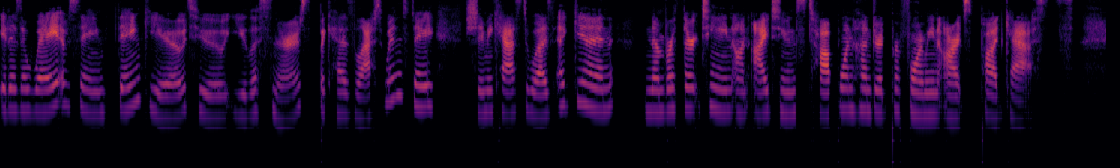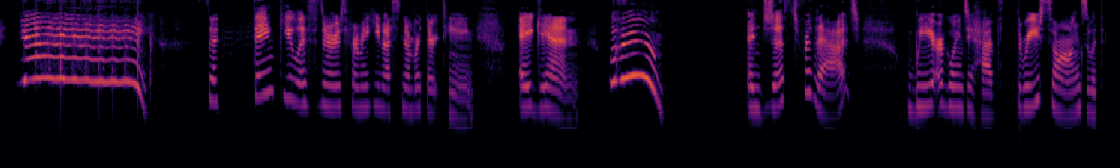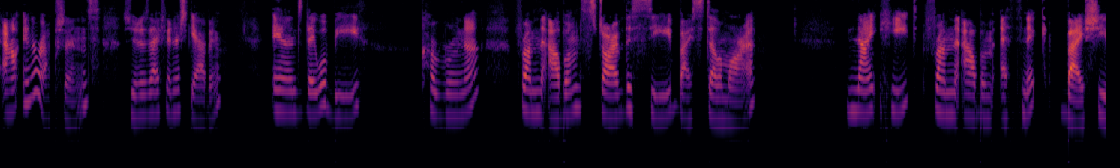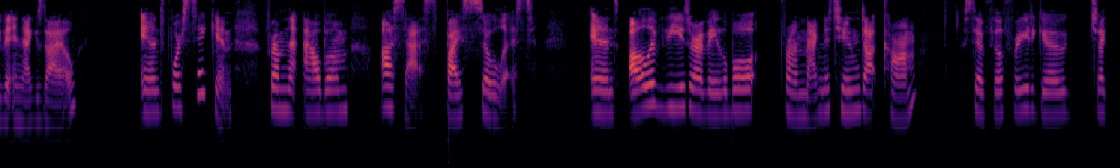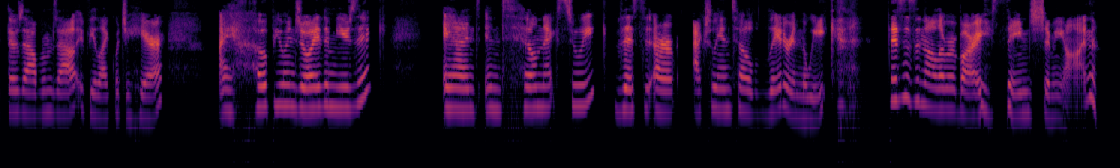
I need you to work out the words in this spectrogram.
it is a way of saying thank you to you listeners because last Wednesday, Shimmycast was again number 13 on iTunes Top 100 Performing Arts Podcasts. Thank you, listeners, for making us number 13 again. Woohoo! And just for that, we are going to have three songs without interruptions as soon as I finish gabbing. And they will be Karuna from the album Star of the Sea by Stella Mara. Night Heat from the album Ethnic by Shiva in Exile and Forsaken from the album Asas by Solus. And all of these are available from magnatune.com. So feel free to go check those albums out if you like what you hear. I hope you enjoy the music. And until next week, this, or actually until later in the week, this is Anala Rabari saying shimmy on.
